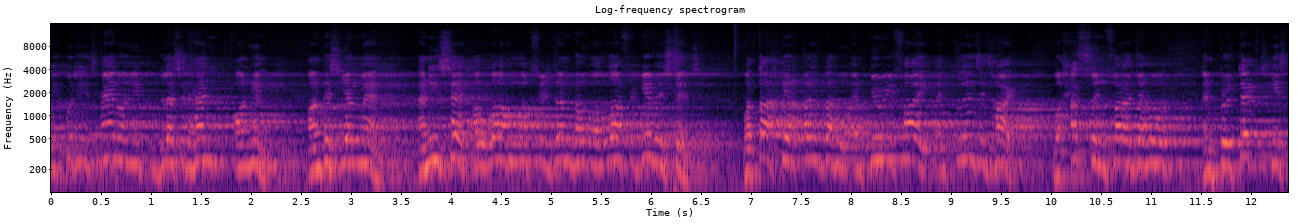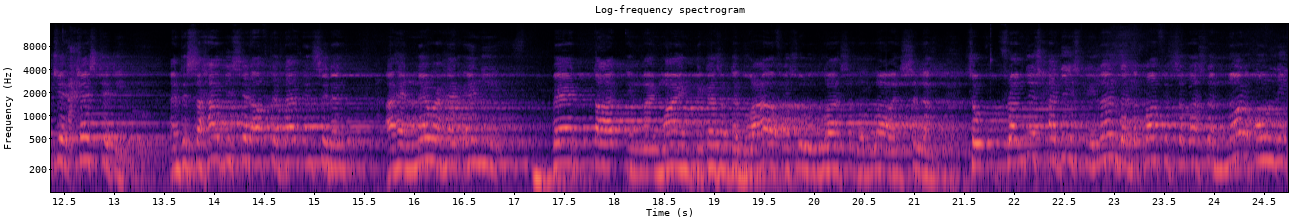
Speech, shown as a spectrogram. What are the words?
He put his hand on his blessed hand on him, on this young man. And he said, Allahumma kfir dhanbahu, Allah forgive his sins. وَطَحِّرْ قَلْبَهُ And purify and cleanse his heart. وَحَصِّنْ فَرَجَهُ And protect his chastity. And the Sahabi said after that incident, I had never had any bad thought in my mind because of the dua of Rasulullah sallallahu alaihi wasallam. So from this hadith we learn that the Prophet sallallahu alaihi wasallam not only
